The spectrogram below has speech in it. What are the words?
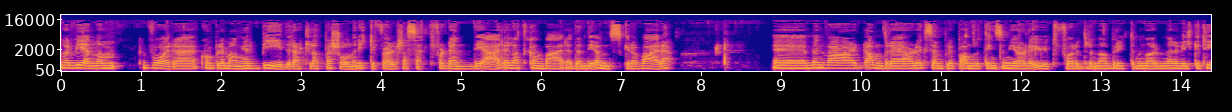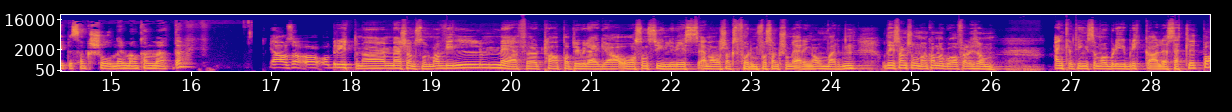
når vi gjennom våre komplimenter bidrar til at personer ikke føler seg sett for den de er, eller at det kan være den de ønsker å være. Eh, men andre, har du eksempler på andre ting som gjør det utfordrende å bryte med normene, eller hvilke typer sanksjoner man kan møte? Ja, altså Å, å bryte med, med kjønnsnormer vil medføre tap av privilegier og sannsynligvis en annen slags form for sanksjonering av omverdenen. Og de sanksjonene kan jo gå fra liksom enkle ting som å bli blikka eller sett litt på.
